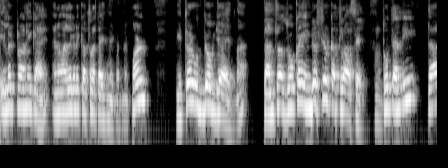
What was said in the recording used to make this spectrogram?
इलेक्ट्रॉनिक आहे आणि माझ्याकडे कचरा काहीच निघत नाही पण इतर उद्योग जे आहेत ना त्यांचा जो काही इंडस्ट्रीयल कचरा असेल. तो त्यांनी त्या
